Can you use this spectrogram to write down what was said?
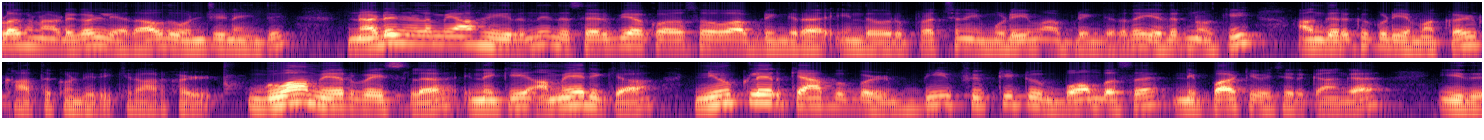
உலக நாடுகள் ஏதாவது ஒன்றிணைந்து நடுநிலைமையாக இருந்து இந்த செர்பியா கொசோவா அப்படிங்கிற இந்த ஒரு பிரச்சனை முடியுமா அப்படிங்கிறத எதிர்நோக்கி அங்கே இருக்கக்கூடிய மக்கள் காத்து கொண்டிருக்கிறார்கள் குவாம் ஏர்வேஸில் இன்னைக்கு America nuclear capable B fifty two பாம்பஸை நிப்பாட்டி வச்சிருக்காங்க. இது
